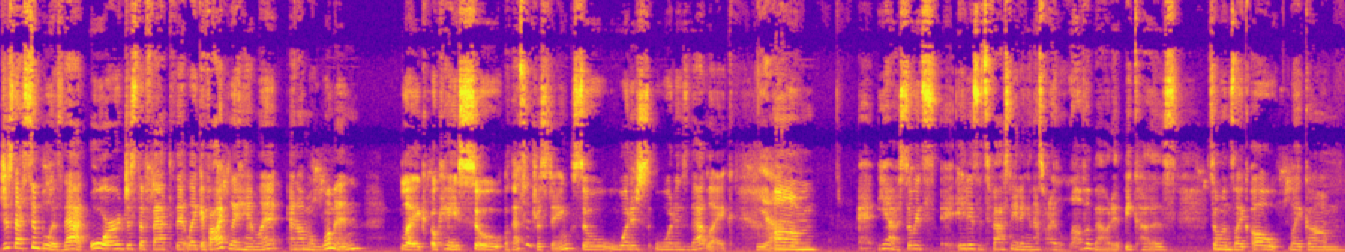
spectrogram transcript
just as simple as that or just the fact that like if i play hamlet and i'm a woman like okay so oh, that's interesting so what is what is that like yeah um yeah so it's it is it's fascinating and that's what i love about it because someone's like oh like um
